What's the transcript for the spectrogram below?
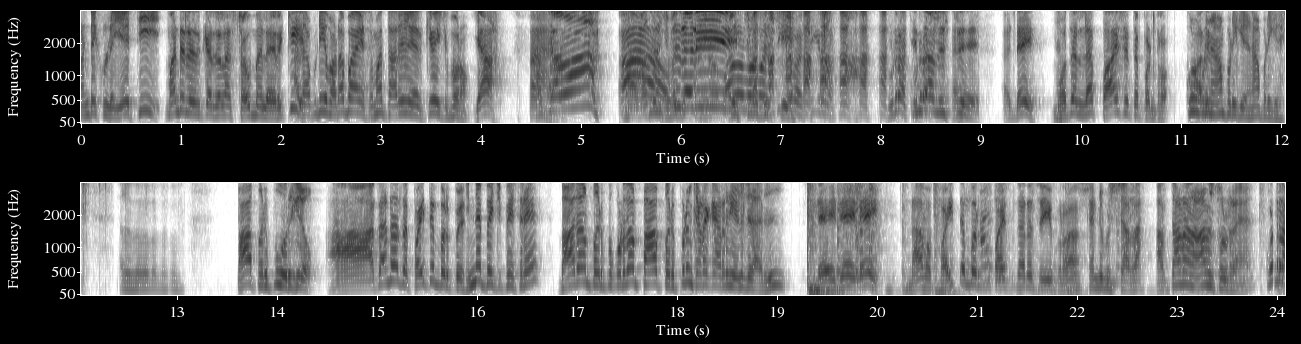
மண்டைக்குள்ள ஏத்தி மண்டல இருக்கிறதெல்லாம் ஸ்டவ் மேல இறக்கி அதை அப்படியே வடபாயசமா தரையில இறக்கி வைக்க போறோம். யா டேய் முதல்ல பாயசத்தை பண்றோம். நான் படிக்கிறேன் நான் படிக்கிறேன். பா பருப்பு ஒரு கிலோ. அதான்டா அந்த பைத்தம் பருப்பு. என்ன பேச்சு பேசுற? பாதாம் பருப்பு கூட தான் பா பருப்புன்னு கடைக்காரர் எழுதுறாரு. டேய் டேய் டேய் நாம பைத்தம் பருப்பு பாயசம் தானே செய்ய போறோம்? கண்டுபிடிச்சிட்டாரா? அதான நானும் சொல்றேன். குடுறா.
